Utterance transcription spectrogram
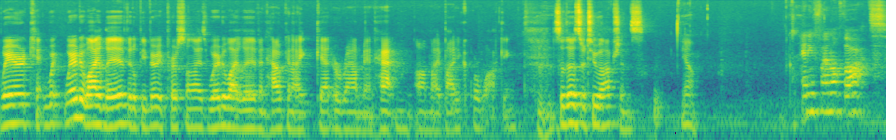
where can where, where do i live it'll be very personalized where do i live and how can i get around manhattan on my bike or walking Mhm. so those are two options Yeah. Any final thoughts?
